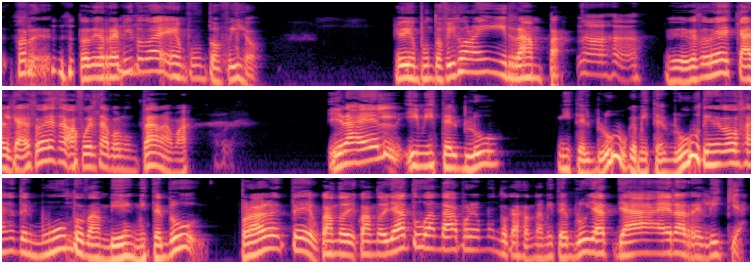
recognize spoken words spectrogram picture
lo digo, repito otra vez, en punto fijo. Yo digo, en punto fijo no hay ni rampa. Ajá. Yo digo, eso es carga, eso es a fuerza voluntad nada más. Era él y Mr. Blue. Mr. Blue, que Mr. Blue tiene dos años del mundo también. Mr. Blue, probablemente cuando, cuando ya tú andabas por el mundo cazando a Mr. Blue, ya, ya era reliquia.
